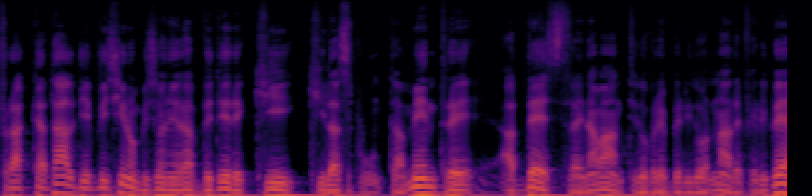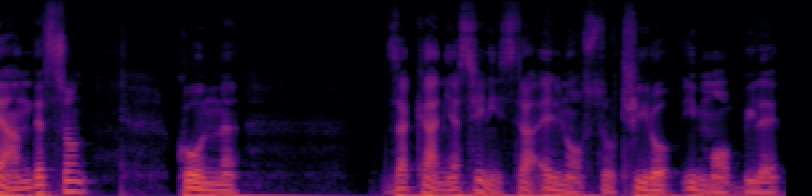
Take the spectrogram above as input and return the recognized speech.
fra Cataldi e Vicino bisognerà vedere chi, chi, la spunta, mentre a destra in avanti dovrebbe ritornare Felipe Anderson con Zaccagni a sinistra e il nostro Ciro Immobile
